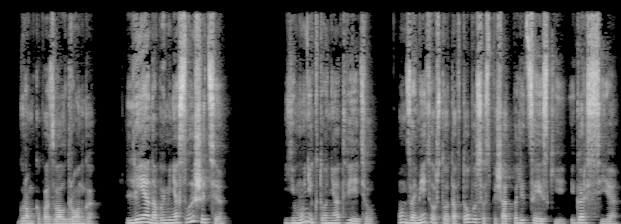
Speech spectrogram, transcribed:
– громко позвал Дронго. «Лена, вы меня слышите?» Ему никто не ответил. Он заметил, что от автобуса спешат полицейские и Гарсия,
